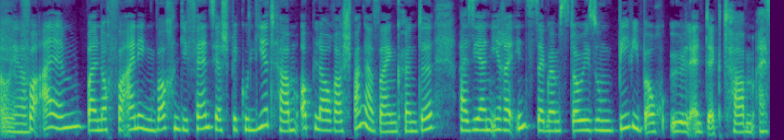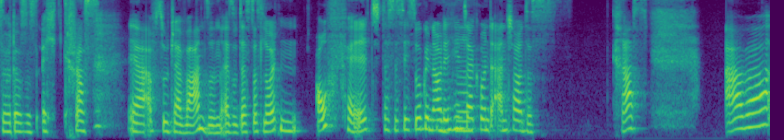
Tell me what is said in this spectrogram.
Oh ja. Vor allem, weil noch vor einigen Wochen die Fans ja spekuliert haben, ob Laura schwanger sein könnte, weil sie an ihrer Instagram-Story so ein Babybauchöl entdeckt haben. Also das ist echt krass. Ja, absoluter Wahnsinn. Also, dass das Leuten auffällt, dass sie sich so genau mhm. den Hintergrund anschauen, das ist krass. Aber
